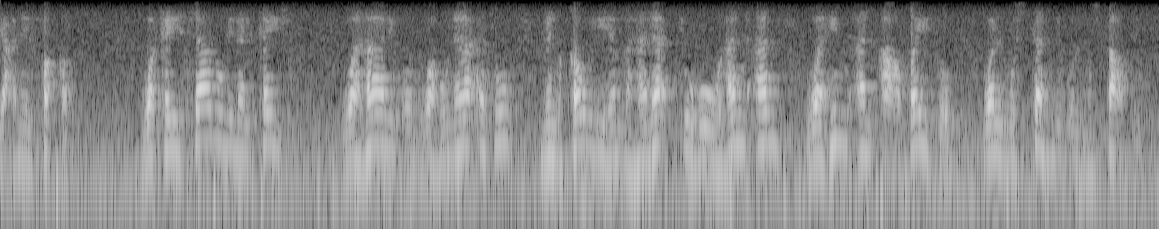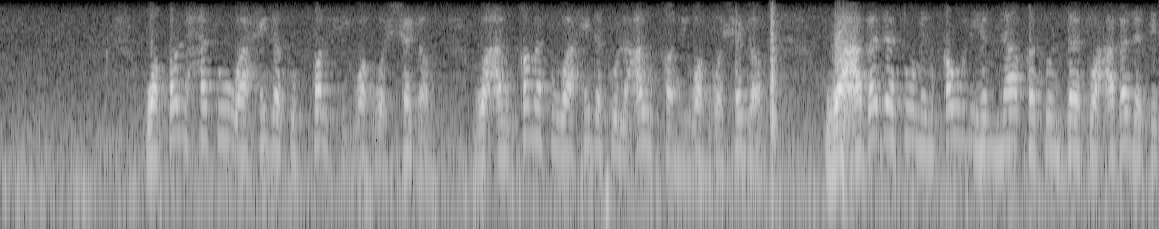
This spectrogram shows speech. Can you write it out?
يعني الفقر. وكيسان من الكيس وهانئ وهناءة من قولهم هنأته هنأ وهنأ أعطيته والمستهنئ المستعطي. وطلحة واحدة الطلح وهو الشجر وعلقمة واحدة العلقم وهو شجر. وعبدة من قولهم ناقة ذات عبدة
